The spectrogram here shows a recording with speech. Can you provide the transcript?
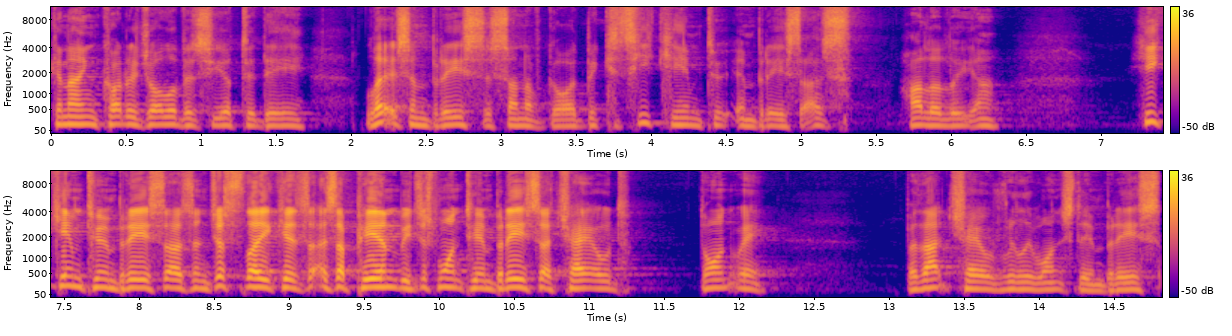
Can I encourage all of us here today? Let us embrace the Son of God because he came to embrace us. Hallelujah. He came to embrace us. And just like as, as a parent, we just want to embrace a child, don't we? But that child really wants to embrace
